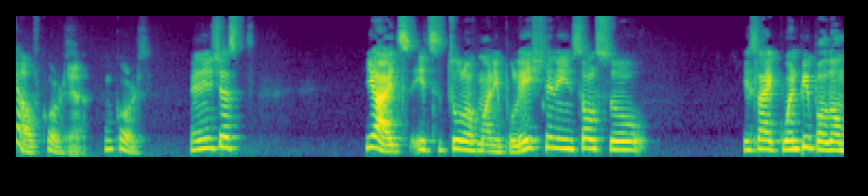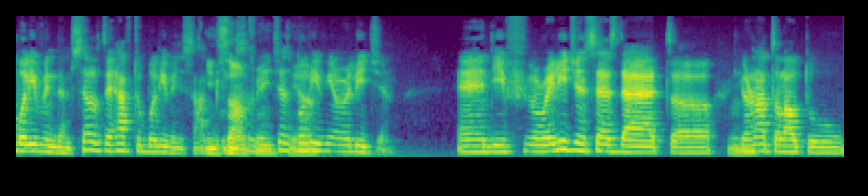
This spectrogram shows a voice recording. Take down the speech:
Yeah, of course. Yeah. Of course. And it's just yeah, it's it's a tool of manipulation and it's also it's like when people don't believe in themselves, they have to believe in something. Something. so they just yeah. believe in religion. And if your religion says that uh, you're Mm. not allowed to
